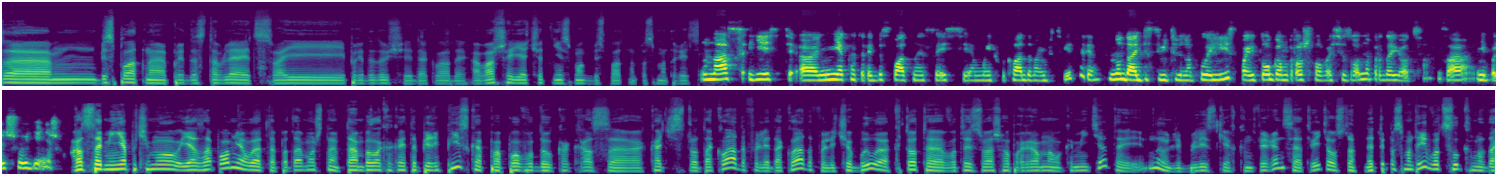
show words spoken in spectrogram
Эм, бесплатно предоставляет свои предыдущие доклады, а ваши я что-то не смог бесплатно посмотреть. У нас есть э, некоторые бесплатные сессии, мы их выкладываем в Твиттере. Ну да, действительно, плейлист по итогам прошлого сезона продается за небольшую денежку. Просто меня почему я запомнил это, потому что там была какая-то переписка по поводу как раз э, качества докладов или докладов, или что было. Кто-то вот из вашего программного комитета, ну, или близких конференций ответил, что да ты посмотри, вот ссылка на доклад.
